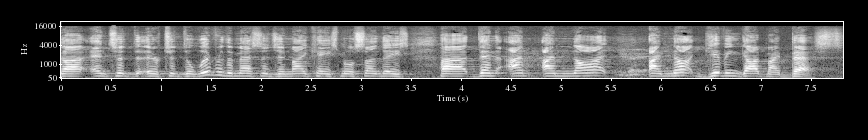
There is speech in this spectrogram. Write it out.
uh, and to, or to deliver the message, in my case, most Sundays, uh, then I'm, I'm, not, I'm not giving God my best.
